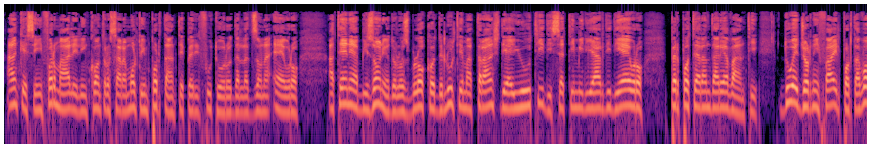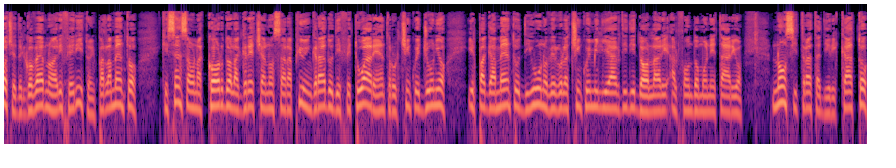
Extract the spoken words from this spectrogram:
anche se informale l'incontro sarà molto importante per il futuro della zona euro. Atene ha bisogno dello sblocco dell'ultima tranche di aiuti di 7 miliardi di euro per poter andare avanti. Due giorni fa il portavoce del governo ha riferito in Parlamento che senza un accordo la Grecia non sarà più in grado di effettuare entro il 5 giugno il pagamento di 1,5 miliardi di dollari al Fondo monetario. Non si tratta di ricatto,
